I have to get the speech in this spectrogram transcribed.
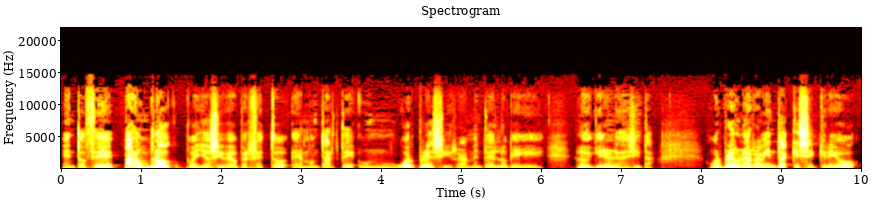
Entonces, para un blog, pues yo sí veo perfecto el montarte un WordPress si realmente es lo que, lo que quiere y necesita. WordPress es una herramienta que se creó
